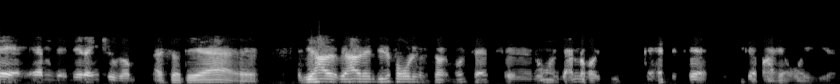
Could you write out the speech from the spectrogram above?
Ja, ja det, det er der ingen tvivl om. Altså, det er... Øh, altså, vi, har, vi har jo den lille fordel, så modsat øh, nogle af de andre hold, de kan have det svært. De kigger bare herover i, øh,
